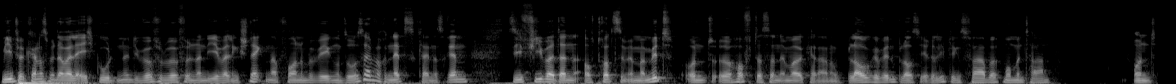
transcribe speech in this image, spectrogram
Miepel kann das mittlerweile echt gut. Ne? Die Würfel würfeln, dann die jeweiligen Schnecken nach vorne bewegen und so. Ist einfach ein nettes kleines Rennen. Sie fiebert dann auch trotzdem immer mit und äh, hofft, dass dann immer, keine Ahnung, blau gewinnt. Blau ist ihre Lieblingsfarbe momentan. Und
